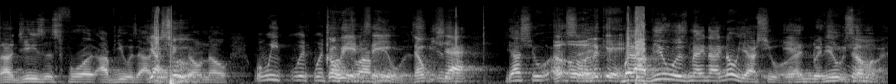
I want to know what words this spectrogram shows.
uh, Jesus for our viewers out there Yeshua. who don't know. Well, we we're, we're Go talking to our say it. viewers. Don't be shy. know. Yeshua. Uh-oh, look at- But our viewers may not know Yeshua. Yeah, but view- you some, know it.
